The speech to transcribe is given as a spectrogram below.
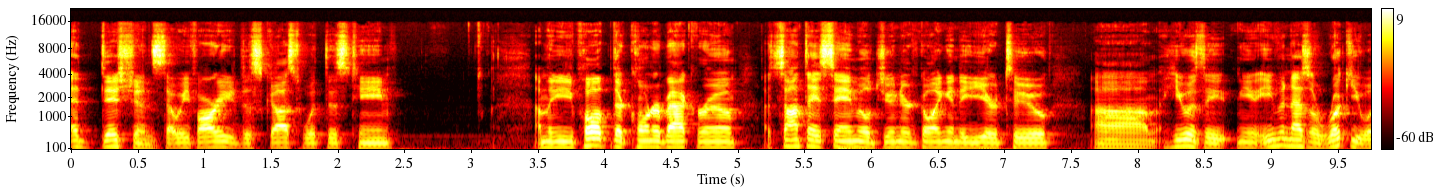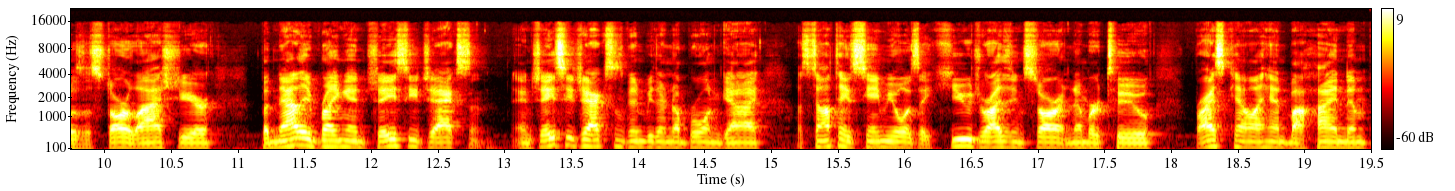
additions that we've already discussed with this team. I mean, you pull up their cornerback room, Asante Samuel Jr. going into year two. Um, he was a you know, even as a rookie was a star last year, but now they bring in J.C. Jackson, and J.C. Jackson's going to be their number one guy. Asante Samuel is a huge rising star at number two. Bryce Callahan behind him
